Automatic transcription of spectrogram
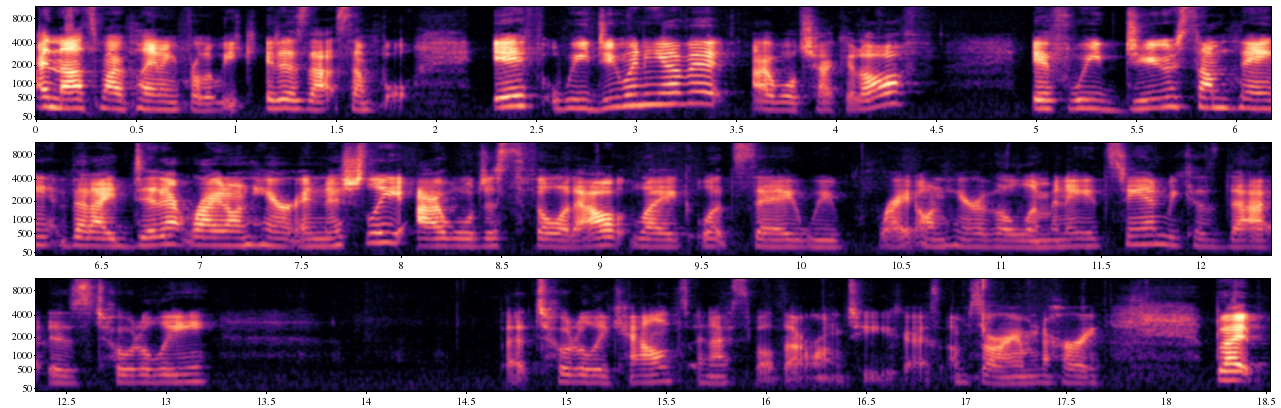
And that's my planning for the week. It is that simple. If we do any of it, I will check it off. If we do something that I didn't write on here initially, I will just fill it out. Like let's say we write on here the lemonade stand because that is totally, that totally counts. And I spelled that wrong too, you guys. I'm sorry, I'm in a hurry. But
